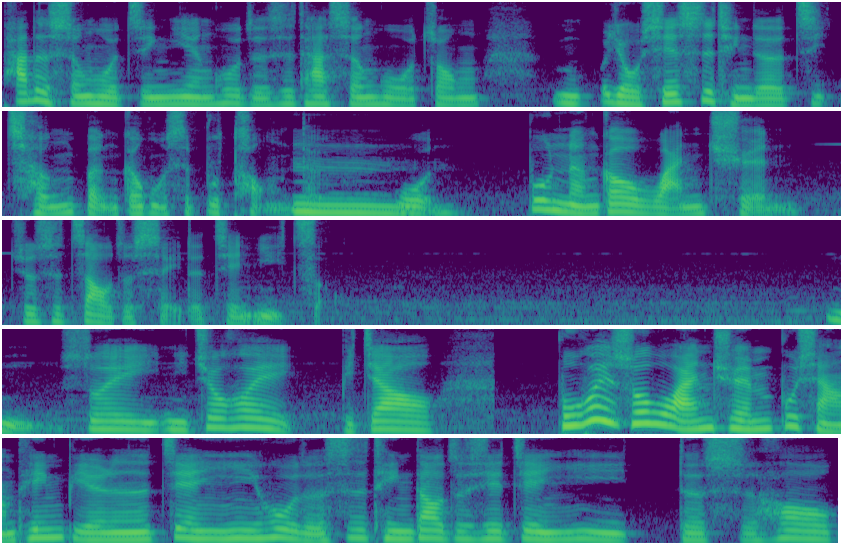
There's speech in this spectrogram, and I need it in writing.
他的生活经验或者是他生活中嗯有些事情的成本跟我是不同的，嗯，我不能够完全就是照着谁的建议走，嗯，所以你就会比较不会说完全不想听别人的建议，或者是听到这些建议的时候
